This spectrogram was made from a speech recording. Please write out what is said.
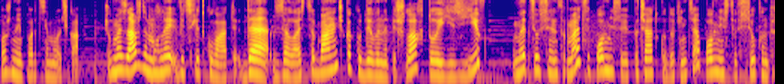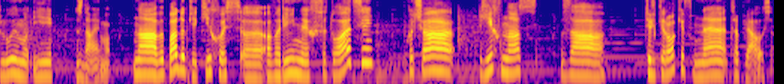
кожної порції молочка. Щоб ми завжди могли відслідкувати, де взялась ця баночка, куди вона пішла, хто її з'їв. Ми цю всю інформацію повністю від початку до кінця повністю всю контролюємо і знаємо на випадок якихось е, аварійних ситуацій, хоча їх в нас за тільки років не траплялося.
